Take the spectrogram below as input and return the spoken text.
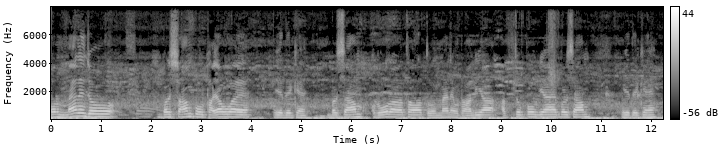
और मैंने जो बरशाम को उठाया हुआ है ये देखें बरशाम रो रहा था तो मैंने उठा लिया। अब चुप हो गया है बरशाम ये देखें।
